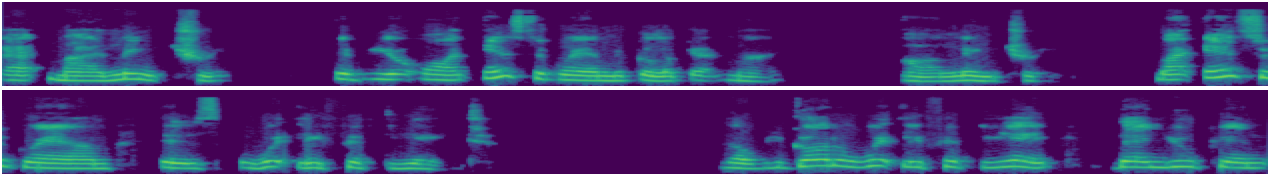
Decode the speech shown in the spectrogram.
at my Linktree. if you're on Instagram, you can look at my uh, Linktree. My Instagram is Whitley58. So if you go to Whitley58, then you can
